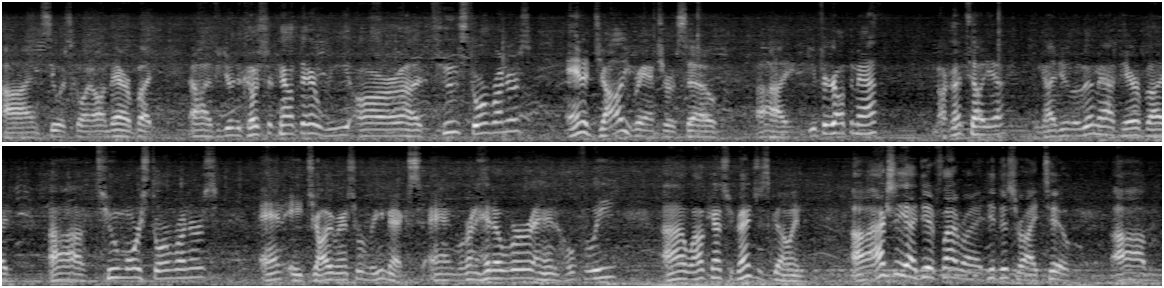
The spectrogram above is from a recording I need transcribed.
and see what's going on there. But uh, if you're doing the coaster count there, we are uh, two Storm Runners and a Jolly Rancher. So uh, you figure out the math. I'm not going to tell you. We got to do a little bit of math here, but uh, two more Storm Runners and a Jolly Rancher remix. And we're going to head over and hopefully uh, Wildcats Revenge is going. Uh, actually, I did a flat ride. I did this ride too. Um,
